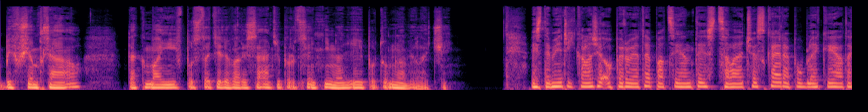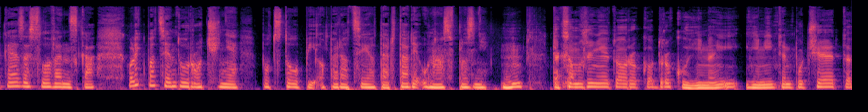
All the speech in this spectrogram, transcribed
bych všem přál, tak mají v podstatě 90% naději potom na vylečení. Vy jste mi říkal, že operujete pacienty z celé České republiky a také ze Slovenska. Kolik pacientů ročně podstoupí operaci jater tady u nás v Plzni? Hmm, tak samozřejmě je to rok od roku jiný, jiný ten počet. Eh,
